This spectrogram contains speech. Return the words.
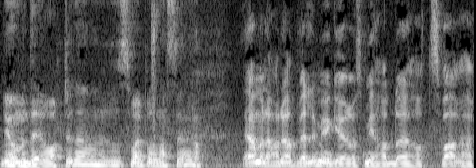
Jo, men det er jo artig, det. å Svare på det neste gang, da. Ja, men det hadde vært veldig mye gøyere hvis vi hadde hatt svar her.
